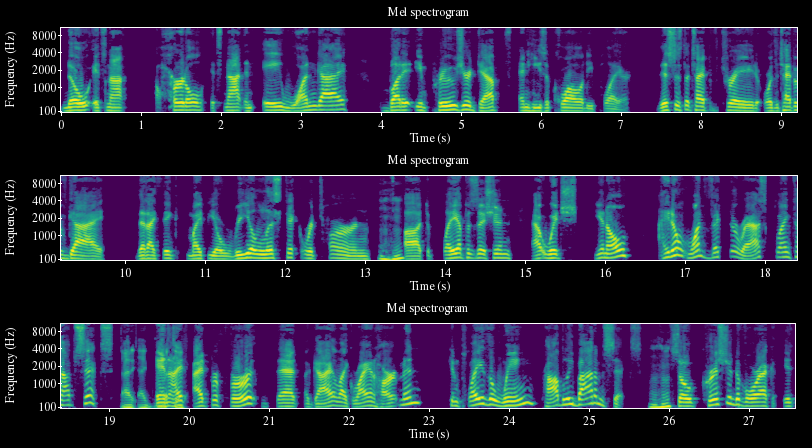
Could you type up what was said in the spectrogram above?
No, it's not a Hertl. It's not an A1 guy, but it improves your depth, and he's a quality player. This is the type of trade or the type of guy that I think might be a realistic return Mhm. uh, to play a position at which, you know, I don't want Victor Rask playing top six. I, I, And with. I'd, I'd prefer that a guy like Ryan Hartman can play the wing, probably bottom 6 Mhm. So Christian Dvorak, it,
